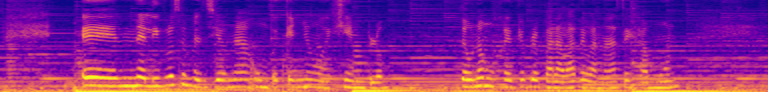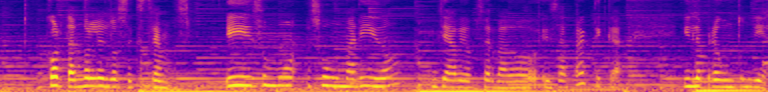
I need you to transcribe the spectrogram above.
en el libro se menciona un pequeño ejemplo de una mujer que preparaba rebanadas de jamón cortándoles los extremos. Y su, su marido ya había observado esa práctica y le pregunta un día,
